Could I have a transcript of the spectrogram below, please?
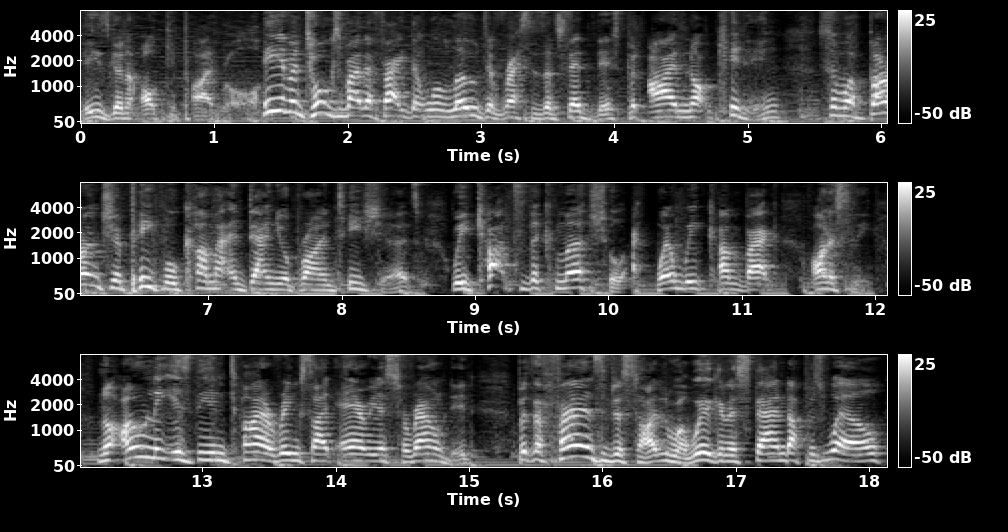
He's going to occupy Raw. He even talks about the fact that, well, loads of wrestlers have said this, but I'm not kidding. So a bunch of people come out in Daniel Bryan t shirts. We cut to the commercial, and when we come back, honestly, not only is the entire ringside area surrounded, but the fans have decided, well, we're going to stand up as well,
